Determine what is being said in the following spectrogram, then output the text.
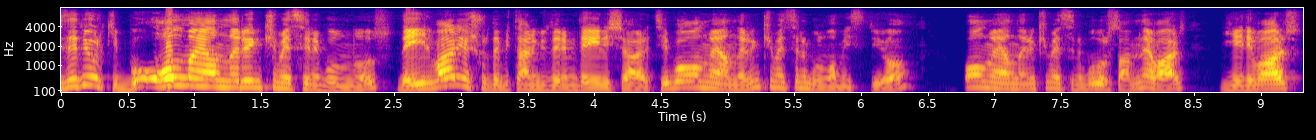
Bize diyor ki bu olmayanların kümesini bulunuz. Değil var ya şurada bir tane güzelim değil işareti. Bu olmayanların kümesini bulmamı istiyor. Olmayanların kümesini bulursam ne var? 7 var,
